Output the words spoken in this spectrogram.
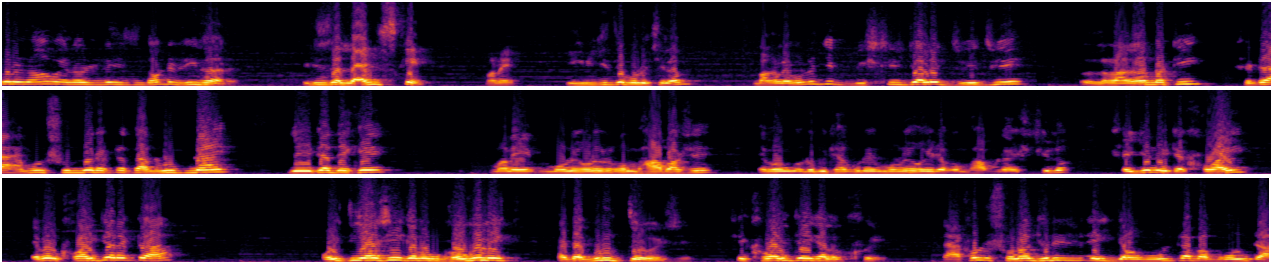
বলে না it is not a river it is the landscape মানে ইংরেজিতে বলেছিলাম, বাংলায় বলে যে বৃষ্টির জলে ধুয়ে ধুয়ে রাঙামাটি, সেটা এমন সুন্দর একটা তার রূপ নেয় যে এটা দেখে মানে মনে অনেক রকম ভাব আসে এবং রবি ঠাকুরের মনে ওই রকম ভাবনা এসেছিল। সেই জন্য এটা খোয়াই এবং খোয়াইটার একটা ঐতিহাসিক এবং ভৌগোলিক একটা গুরুত্ব রয়েছে। সেই খোয়াইটাই গেল তা এখন সোনাঝুরির এই জঙ্গলটা বা বনটা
